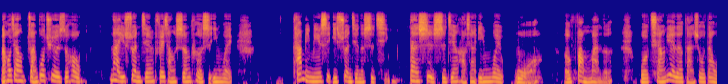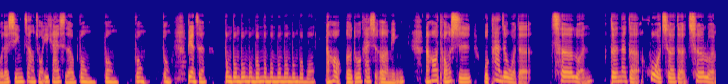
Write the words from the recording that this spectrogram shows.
然后这样转过去的时候，那一瞬间非常深刻，是因为它明明是一瞬间的事情，但是时间好像因为我而放慢了。我强烈的感受到我的心脏从一开始的蹦蹦蹦蹦变成嘣嘣嘣嘣嘣嘣嘣嘣嘣嘣嘣，然后耳朵开始耳鸣，然后同时我看着我的车轮跟那个货车的车轮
